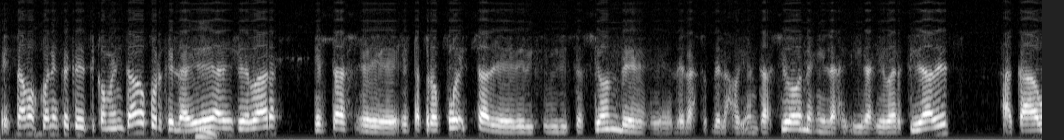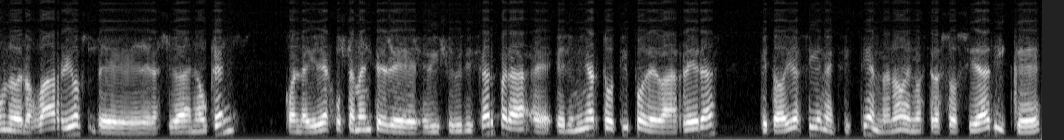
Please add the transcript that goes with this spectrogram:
Estamos con este que te he comentado porque la idea es llevar estas, eh, esta propuesta de, de visibilización de, de las, de las orientaciones y las, y las diversidades a cada uno de los barrios de, la ciudad de Neuquén, con la idea justamente de, de visibilizar para eh, eliminar todo tipo de barreras que todavía siguen existiendo ¿no? en nuestra sociedad y que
